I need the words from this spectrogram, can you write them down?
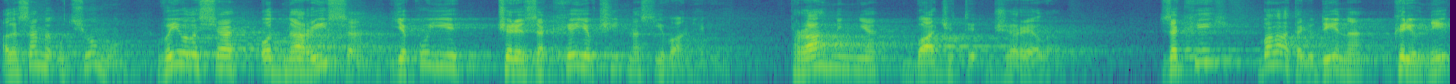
Але саме у цьому виявилася одна риса, якої через Закхея вчить нас Євангеліє прагнення бачити джерела. Закхей багата людина, керівник,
